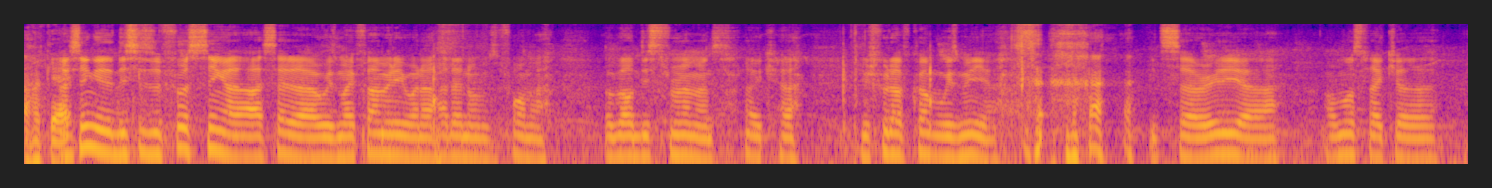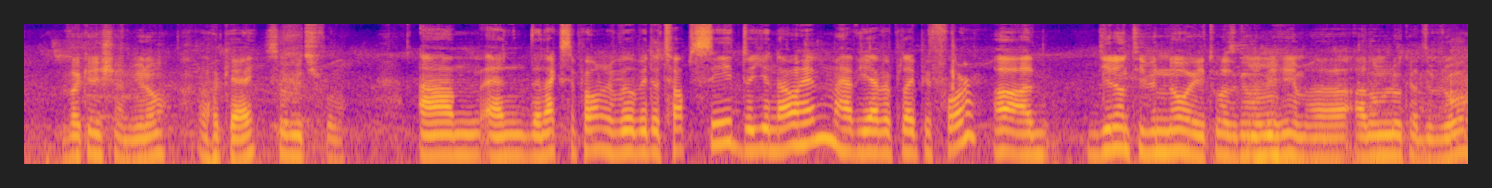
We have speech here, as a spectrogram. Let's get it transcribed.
Okay. I think this is the first thing I, said with my family when I had it on the phone about this tournament. Like, you should have come with me. it's really almost like a vacation, you know? Okay. So beautiful. Um, and the next opponent will be the top seed. Do you know him? Have you ever played before? Uh, I didn't even know it was going to mm. be him. Uh, I don't look at the draw.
